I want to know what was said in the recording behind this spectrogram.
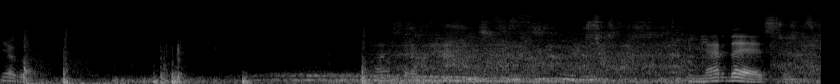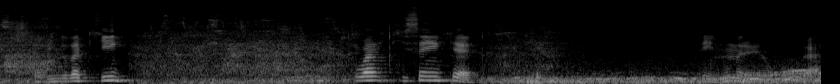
E agora? Ah, será que... Que merda é essa? Tá vindo daqui. Ué, que senha que é? Tem número em algum lugar?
